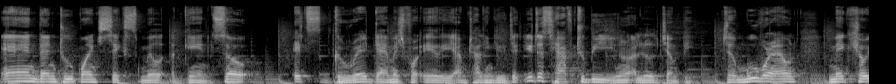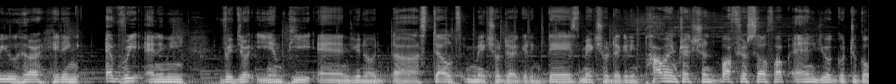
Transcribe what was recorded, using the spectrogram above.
and then 2.6 mil again. So it's great damage for AoE, I'm telling you. You just have to be, you know, a little jumpy. So move around, make sure you are hitting every enemy with your EMP and you know uh, stealth. Make sure they're getting dazed. Make sure they're getting power interactions buff yourself up and you're good to go.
